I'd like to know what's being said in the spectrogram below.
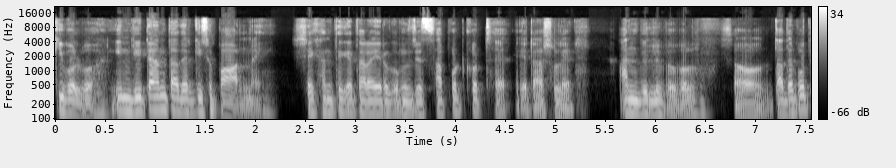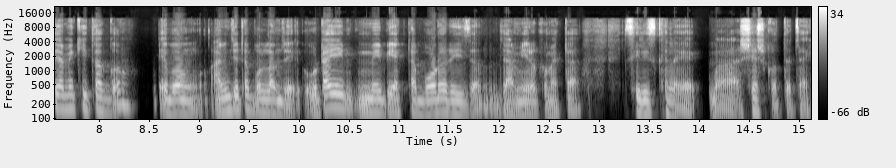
কি বলব ইন রিটার্ন তাদের কিছু পাওয়ার নাই। সেখান থেকে তারা এরকম যে সাপোর্ট করছে, এটা আসলে আনবিলিভেবল সো তাদের প্রতি আমি কৃতজ্ঞ। এবং আমি যেটা বললাম যে, ওটাই মেবি একটা বড় রিজন যে আমি এরকম একটা সিরিজ খেলে শেষ করতে চাই।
